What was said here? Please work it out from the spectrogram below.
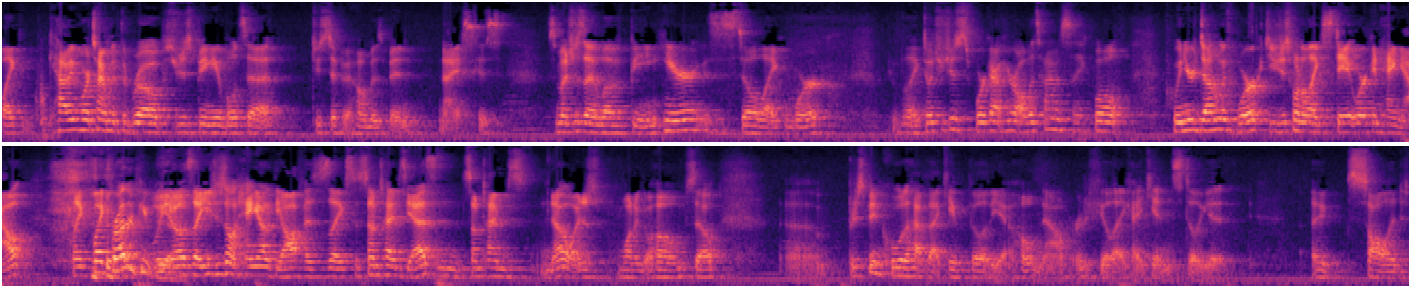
like having more time with the ropes or just being able to do stuff at home has been nice because as much as I love being here, this is still like work. People are like, don't you just work out here all the time? It's like, well, when you're done with work, do you just want to like stay at work and hang out? Like like for other people, you know, it's like you just don't hang out at the office. It's like so sometimes yes and sometimes no. I just want to go home. So, um, but it's been cool to have that capability at home now, or to feel like I can still get a solid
